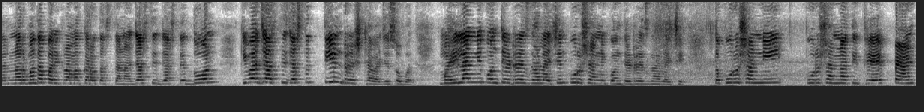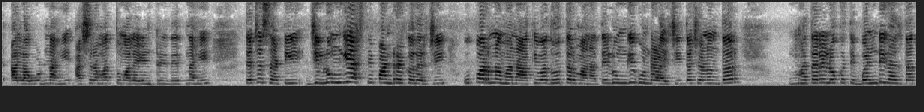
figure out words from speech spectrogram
तर नर्मदा परिक्रमा करत असताना जास्तीत जास्त दोन किंवा जास्तीत जास्त तीन ड्रेस ठेवायचे सोबत. महिलांनी कोणते ड्रेस घालायचे आणि पुरुषांनी कोणते ड्रेस घालायचे? तर पुरुषांनी पुरुषांना तिथे पॅन्ट अलाउड नाही आश्रमात तुम्हाला एंट्री देत नाही. त्याच्यासाठी जी लुंगी असते पांढऱ्या कलरची उपर्ण म्हणा किंवा धोतर म्हणा ते लुंगी गुंडाळायची. त्याच्यानंतर म्हातारे लोक ते बंडी घालतात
